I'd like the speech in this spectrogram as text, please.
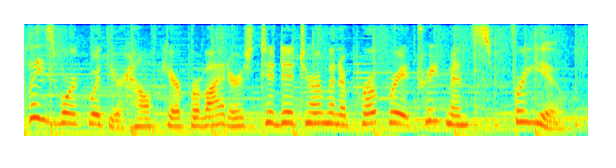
Please work with your healthcare providers to determine appropriate treatments for you.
